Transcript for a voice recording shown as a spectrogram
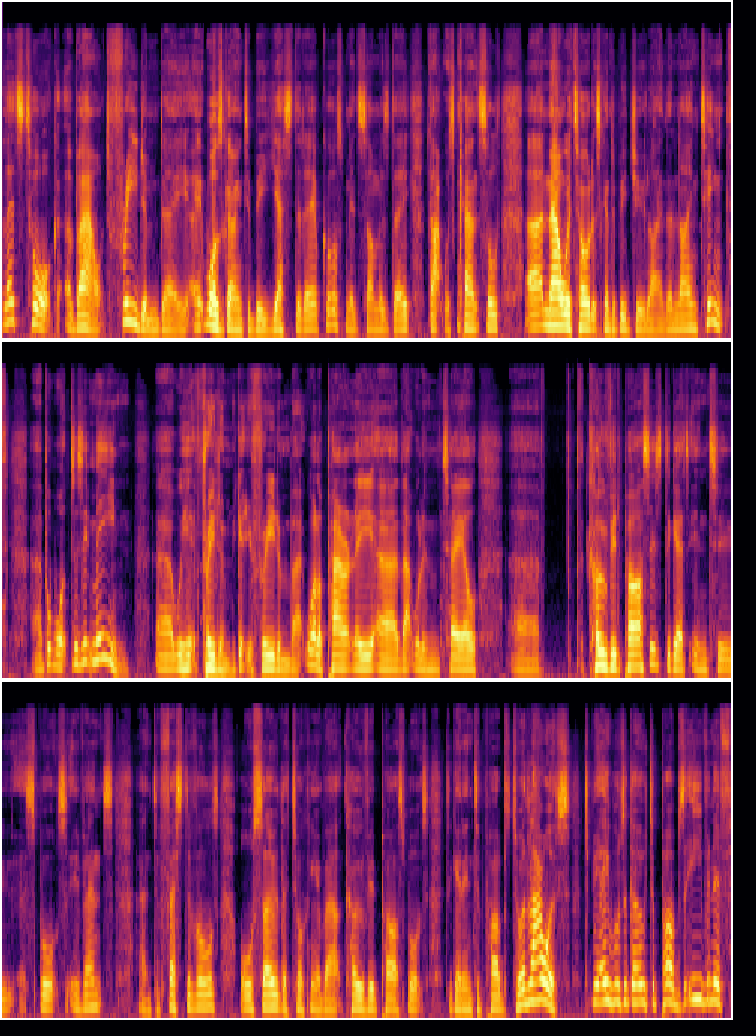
let's talk about Freedom Day. It was going to be yesterday, of course, Midsummer's Day. That was cancelled. Uh, now we're told it's going to be July the 19th. Uh, but what does it mean? Uh, we hit freedom, you get your freedom back. Well, apparently, uh, that will entail uh, COVID passes to get into uh, sports events and to festivals. Also, they're talking about COVID passports to get into pubs to allow us to be able to go to pubs even if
